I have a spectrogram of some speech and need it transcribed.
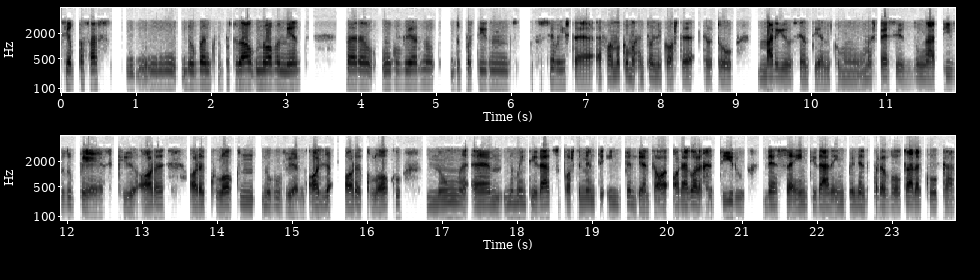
se ele passasse hum, do Banco de Portugal novamente para um governo do Partido Socialista. A forma como António Costa tratou Mário Centeno como uma espécie de um ativo do PS, que ora, ora coloco no governo, ora, ora coloco num, um, numa entidade supostamente independente, ora agora retiro dessa entidade independente para voltar a colocar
